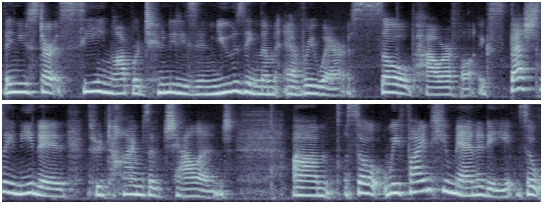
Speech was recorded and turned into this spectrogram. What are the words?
then you start seeing opportunities and using them everywhere. So powerful, especially needed through times of challenge. Um, so we find humanity. So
